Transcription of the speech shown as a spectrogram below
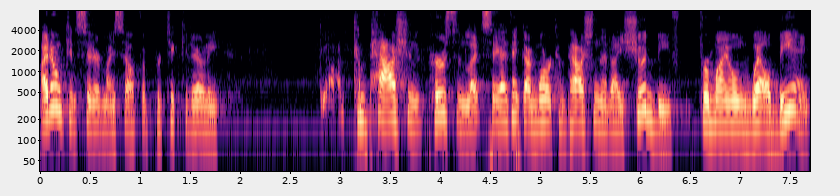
I don't consider myself a particularly compassionate person, let's say. I think I'm more compassionate than I should be for my own well being.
